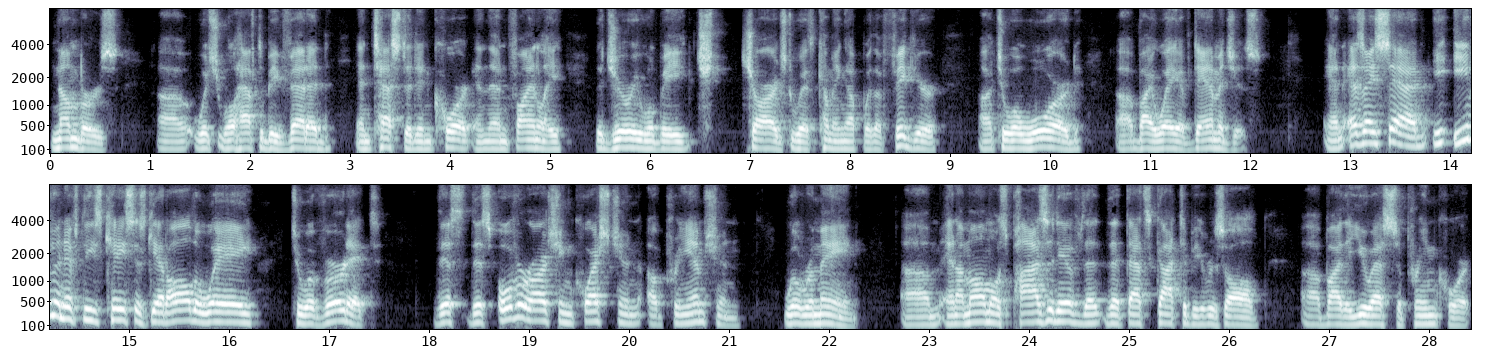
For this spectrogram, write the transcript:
numbers uh, which will have to be vetted and tested in court. And then finally, the jury will be ch- charged with coming up with a figure uh, to award uh, by way of damages. And as I said, e- even if these cases get all the way to a verdict, this, this overarching question of preemption will remain. Um, and I'm almost positive that, that that's got to be resolved uh, by the US Supreme Court.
